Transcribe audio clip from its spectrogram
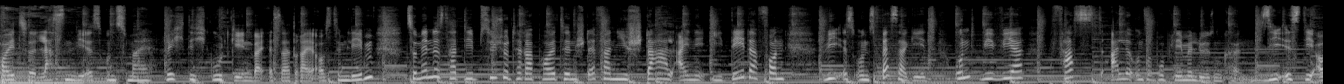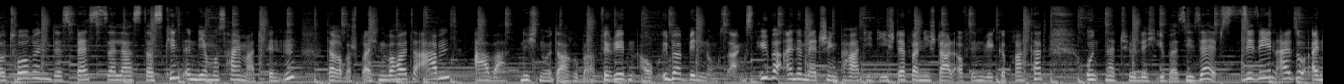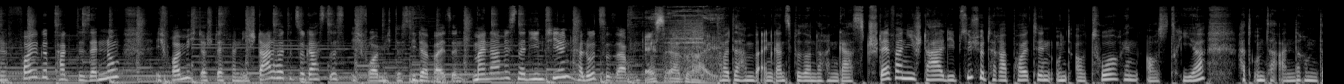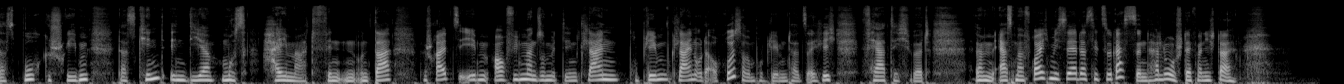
Heute lassen wir es uns mal richtig gut gehen bei SA3 aus dem Leben. Zumindest hat die Psychotherapeutin Stefanie Stahl eine Idee davon, wie es uns besser geht und wie wir fast alle unsere Probleme lösen können. Sie ist die Autorin des Bestsellers Das Kind in dir muss Heimat finden. Darüber sprechen wir heute Abend, aber nicht nur darüber. Wir reden auch über Bindungsangst, über eine Matching-Party, die Stefanie Stahl auf den Weg gebracht hat und natürlich über sie selbst. Sie sehen also eine vollgepackte Sendung. Ich freue mich, dass Stefanie Stahl heute zu Gast ist ist. Ich freue mich, dass Sie dabei sind. Mein Name ist Nadine Thielen. Hallo zusammen. SR3. Heute haben wir einen ganz besonderen Gast. Stefanie Stahl, die Psychotherapeutin und Autorin aus Trier, hat unter anderem das Buch geschrieben, Das Kind in dir muss Heimat finden. Und da beschreibt sie eben auch, wie man so mit den kleinen Problemen, kleinen oder auch größeren Problemen tatsächlich fertig wird. Ähm, erstmal freue ich mich sehr, dass Sie zu Gast sind. Hallo, Stefanie Stahl.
